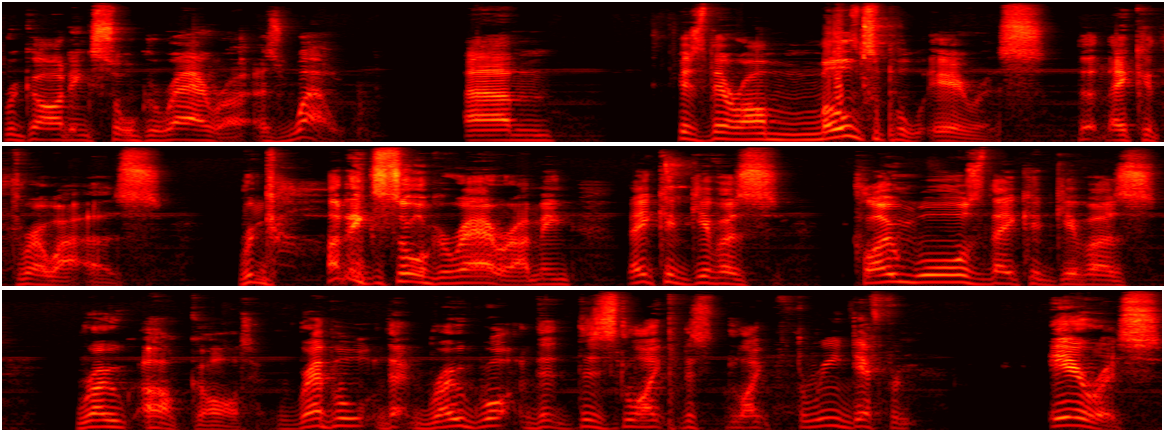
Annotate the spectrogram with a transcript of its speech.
regarding Saw Gerrera as well, because there are multiple eras that they could throw at us regarding Saw Gerrera. I mean, they could give us Clone Wars. They could give us Rogue. Oh God, Rebel. That Rogue. What? There's like there's like three different eras.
